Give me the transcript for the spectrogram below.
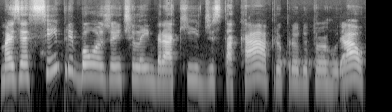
Mas é sempre bom a gente lembrar aqui, destacar para o produtor rural,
